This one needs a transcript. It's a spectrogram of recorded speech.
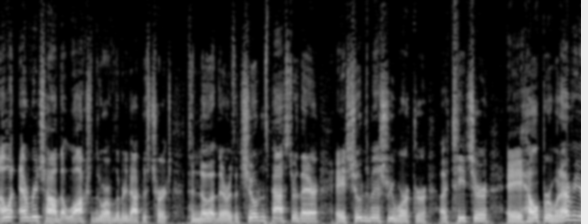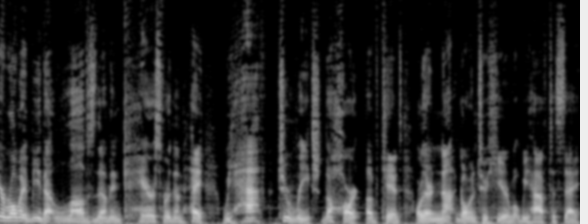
I want every child that walks through the door of Liberty Baptist Church to know that there is a children's pastor there, a children's ministry worker, a teacher, a helper, whatever your role might be, that loves them and cares for them. Hey, we have to reach the heart of kids, or they're not going to hear what we have to say.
